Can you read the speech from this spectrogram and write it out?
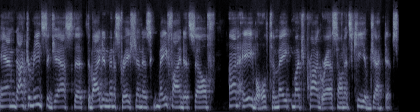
And Dr. Mead suggests that the Biden administration is, may find itself unable to make much progress on its key objectives.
